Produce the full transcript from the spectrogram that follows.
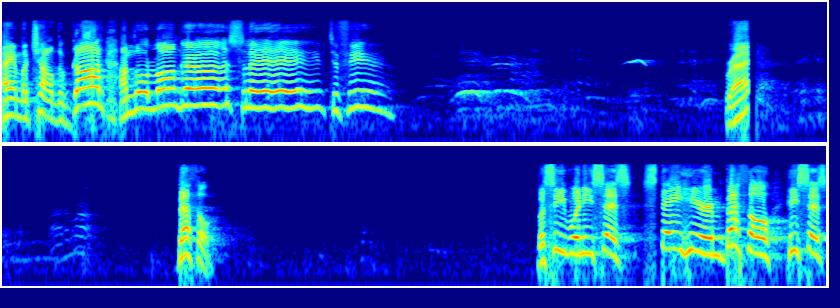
I am a child of God. I'm no longer a slave to fear. Right? Bethel. But see, when he says, stay here in Bethel, he says,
